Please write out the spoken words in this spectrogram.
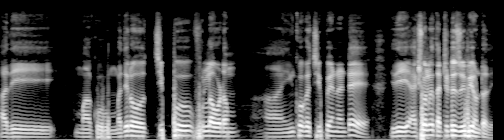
అది మాకు మధ్యలో చిప్ ఫుల్ అవ్వడం ఇంకొక చిప్ ఏంటంటే ఇది యాక్చువల్గా థర్టీ టూ జీబీ ఉంటుంది.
